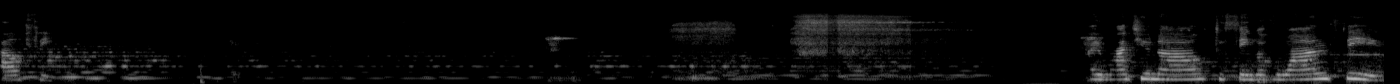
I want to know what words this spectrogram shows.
healthy. I want you now to think of one thing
